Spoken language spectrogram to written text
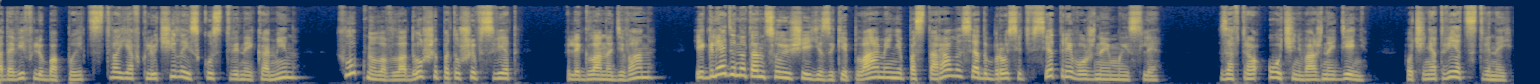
Подавив любопытство, я включила искусственный камин, хлопнула в ладоши, потушив свет, легла на диван и, глядя на танцующие языки пламени, постаралась отбросить все тревожные мысли. Завтра очень важный день очень ответственный.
